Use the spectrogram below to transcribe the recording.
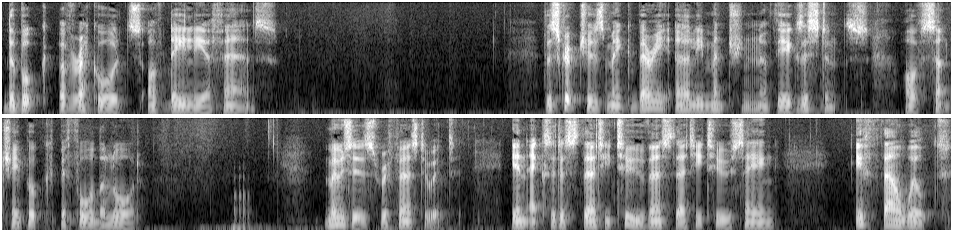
the Book of Records of Daily Affairs. The Scriptures make very early mention of the existence of such a book before the Lord. Moses refers to it in Exodus 32, verse 32, saying, If thou wilt,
